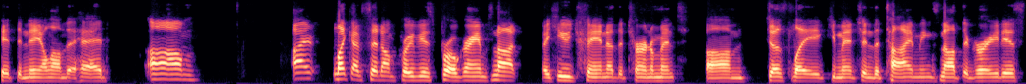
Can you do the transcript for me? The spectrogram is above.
hit the nail on the head. Um, I like I've said on previous programs, not a huge fan of the tournament. Um, just like you mentioned, the timing's not the greatest.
